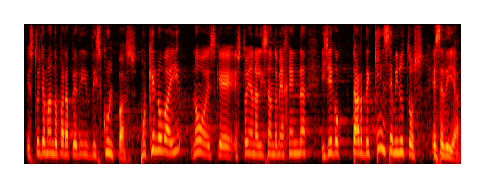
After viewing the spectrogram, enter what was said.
Estoy llamando para pedir disculpas. ¿Por qué no va a ir? No, es que estoy analizando mi agenda y llego tarde 15 minutos ese día.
